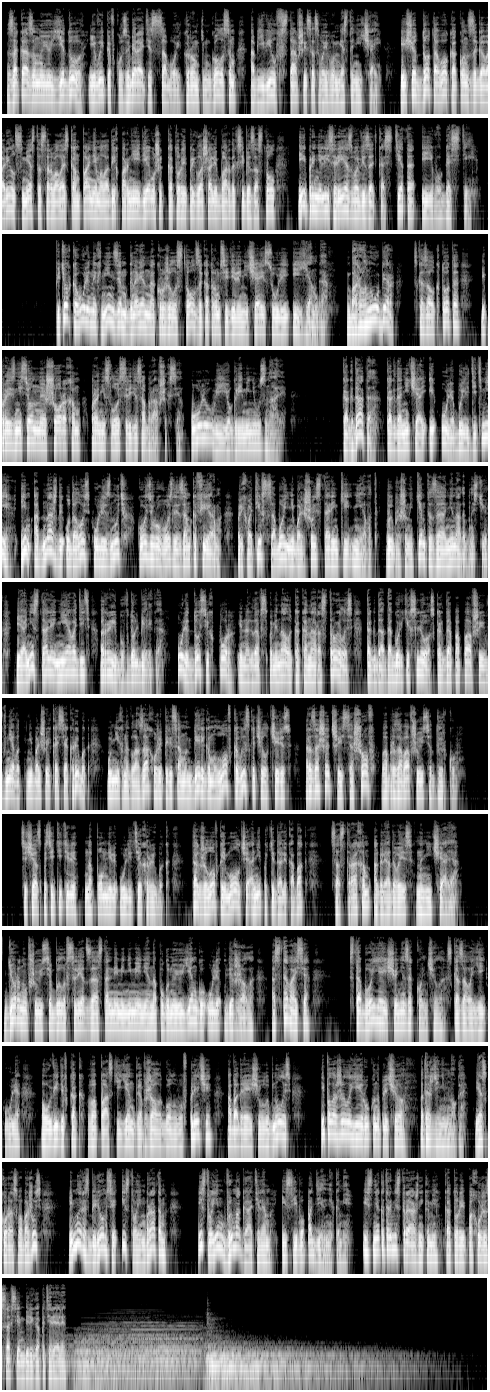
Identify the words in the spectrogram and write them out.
Заказанную еду и выпивку забирайте с собой», громким голосом объявил вставший со своего места Нечай. Еще до того, как он заговорил, с места сорвалась компания молодых парней и девушек, которые приглашали Барда к себе за стол и принялись резво вязать Кастета и его гостей. Пятерка улиных ниндзя мгновенно окружила стол, за которым сидели Нечай, Сули и Йенга. «Барон Убер!» — сказал кто-то, и произнесенное шорохом пронеслось среди собравшихся. Улю в ее гриме не узнали. Когда-то, когда Нечай и Уля были детьми, им однажды удалось улизнуть к озеру возле замка Ферм, прихватив с собой небольшой старенький невод, выброшенный кем-то за ненадобностью, и они стали неводить рыбу вдоль берега. Уля до сих пор иногда вспоминала, как она расстроилась тогда до горьких слез, когда попавший в невод небольшой косяк рыбок у них на глазах уже перед самым берегом ловко выскочил через разошедшийся шов в образовавшуюся дырку. Сейчас посетители напомнили Уле тех рыбок. Так же ловко и молча они покидали кабак, со страхом оглядываясь на Нечая. Дернувшуюся было вслед за остальными не менее напуганную Енгу Уля удержала. «Оставайся. С тобой я еще не закончила», — сказала ей Уля, а увидев, как в опаске Енга вжала голову в плечи, ободряюще улыбнулась и положила ей руку на плечо. «Подожди немного. Я скоро освобожусь, и мы разберемся и с твоим братом, и с твоим вымогателем, и с его подельниками» и с некоторыми стражниками, которые, похоже, совсем берега потеряли.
